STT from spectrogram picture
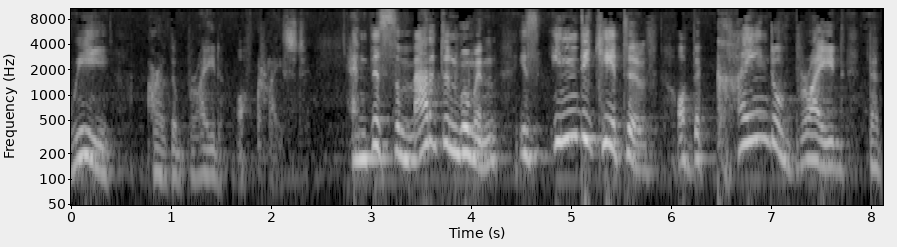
we are the bride of Christ. And this Samaritan woman is indicative of the kind of bride that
